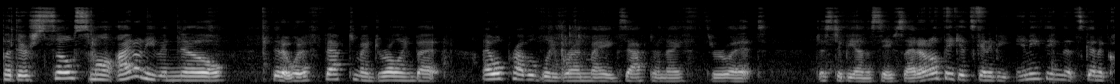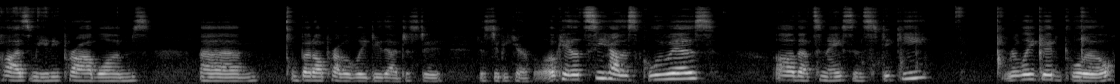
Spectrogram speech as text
but they're so small. I don't even know that it would affect my drilling, but I will probably run my X-Acto knife through it just to be on the safe side. I don't think it's going to be anything that's going to cause me any problems, um, but I'll probably do that just to just to be careful. Okay, let's see how this glue is Oh, that's nice and sticky. Really good glue.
